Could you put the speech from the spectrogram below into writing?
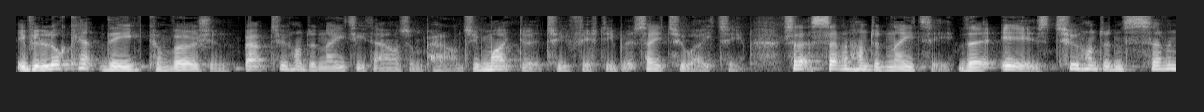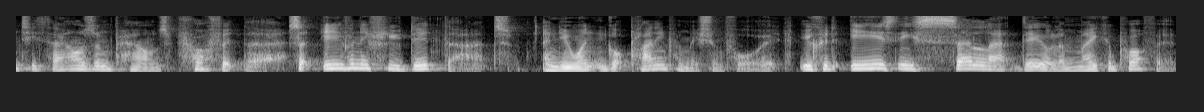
If you look at the conversion, about £280,000, you might do it 250, but say 280. So that's 780. There is £270,000 profit there. So even if you did that, and you went and got planning permission for it, you could easily sell that deal and make a profit.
